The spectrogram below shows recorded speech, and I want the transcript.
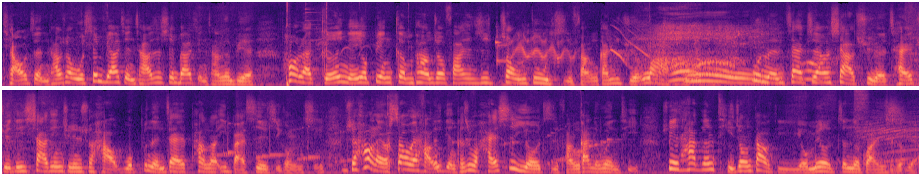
调整。他说：“我先不要检查这，先不要检查那边。”后来隔一年又变更胖，之后发现是重度脂肪肝，就觉得哇，不能再这样下去了，才决定下定决心说：“好，我不能再胖到一百四十几公斤。”所以后来有稍微好一点，可是我还是有脂肪肝的问题。所以它跟体重到底有没有真的关系啊？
